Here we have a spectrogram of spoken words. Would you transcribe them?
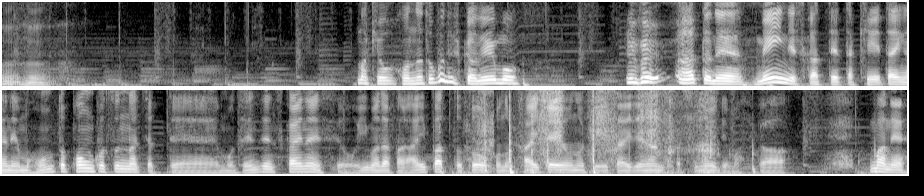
うんまあ今日こんなとこですかねもう。やばいあとねメインで使ってた携帯がねもうほんとポンコツになっちゃってもう全然使えないんですよ。今だから iPad とこの会社用の携帯で何とかしのいでますが。まあね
